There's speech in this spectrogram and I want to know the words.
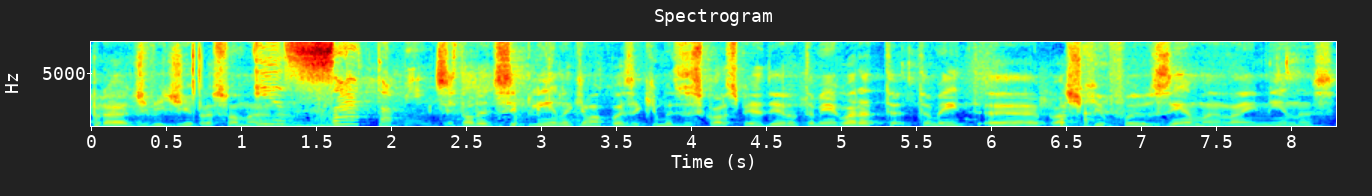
Para dividir, para somar. Né? Exatamente. Né? A questão da disciplina, que é uma coisa que muitas escolas perderam também. Agora, também, é, acho que foi o Zema, lá em Minas,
